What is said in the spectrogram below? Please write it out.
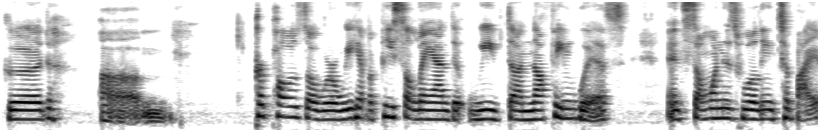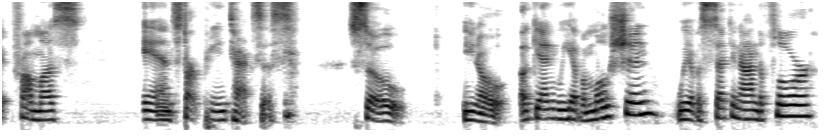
good um, proposal where we have a piece of land that we've done nothing with and someone is willing to buy it from us and start paying taxes. So, you know, again, we have a motion, we have a second on the floor.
